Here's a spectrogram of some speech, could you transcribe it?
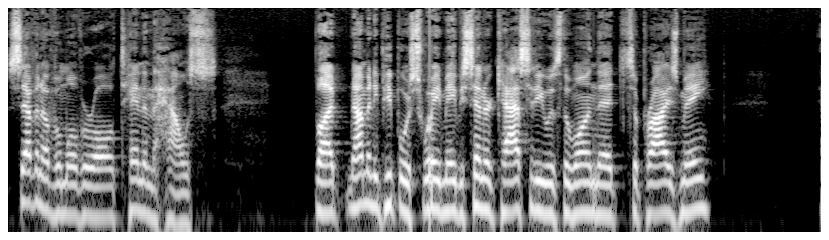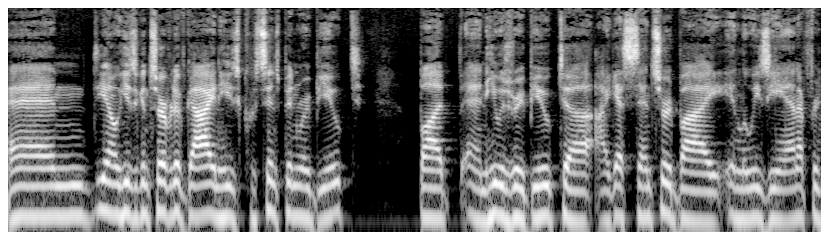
seven of them overall, 10 in the House. But not many people were swayed. Maybe Senator Cassidy was the one that surprised me. And, you know, he's a conservative guy and he's since been rebuked. But, and he was rebuked, uh, I guess, censored by in Louisiana for,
